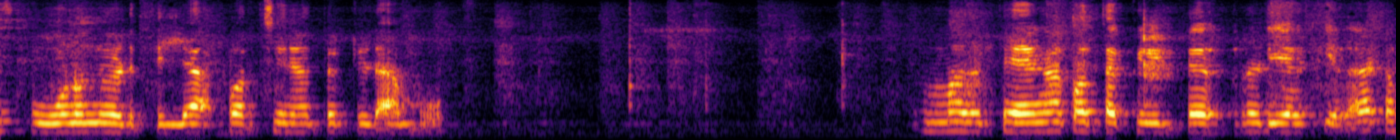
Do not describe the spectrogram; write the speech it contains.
സ്പൂണൊന്നും എടുത്തില്ല. കുറച്ചിനകത്തൊട്ടിടാൻ പോകും അമ്മ അത് തേങ്ങാക്കൊത്തൊക്കെ ഇട്ട് റെഡിയാക്കിയതാ കേട്ടോ.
